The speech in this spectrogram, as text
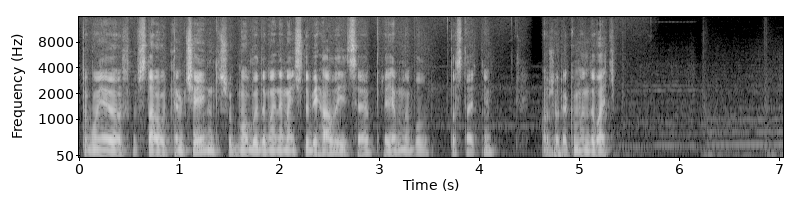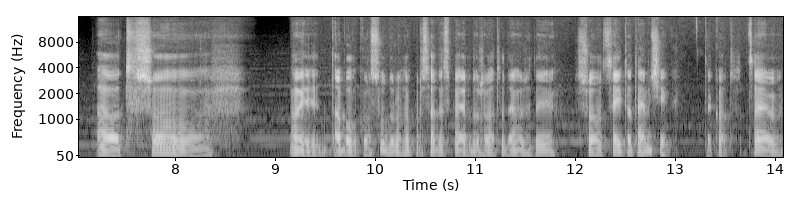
Тому я вставив темчейн, щоб моби до мене менше добігали, і це приємно було достатньо. Можу рекомендувати. А от що. Ну і дабл курсу, друга курса Despair дуже багато демедж дає. Що цей тотемчик? Так от, це.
